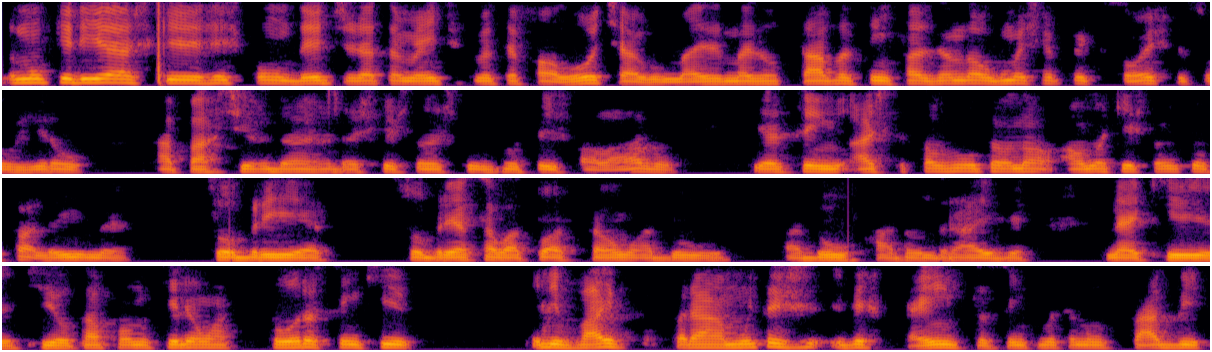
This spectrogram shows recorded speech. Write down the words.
Eu não queria, acho que, responder diretamente o que você falou, Thiago, mas, mas eu estava assim, fazendo algumas reflexões que surgiram a partir da, das questões que vocês falavam. E, assim, acho que só voltando a uma questão que eu falei, né, sobre, sobre essa atuação, a do, a do Adam Driver, né, que, que eu estava falando que ele é um ator, assim, que ele vai para muitas vertentes, assim, que você não sabe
